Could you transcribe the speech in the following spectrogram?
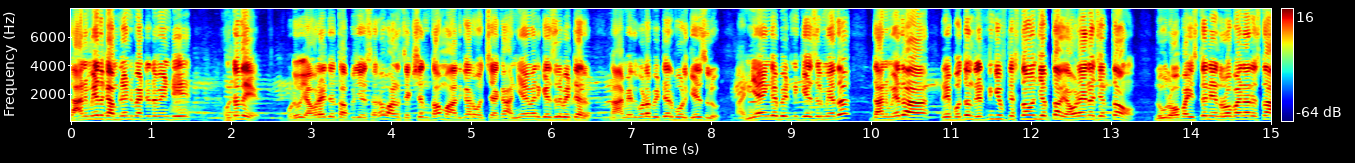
దాని మీద కంప్లైంట్ పెట్టడం ఏంటి? ఉంటుంది. ఇప్పుడు ఎవరైతే తప్పు చేశారో వాళ్ళని శిక్షిస్తాం మా అధికారం వచ్చాక అన్యాయమైన కేసులు పెట్టారు. నా మీద కూడా పెట్టారు బోళ్ళు కేసులు. అన్యాయంగా పెట్టిన కేసుల మీద దాని మీద రేపు పొద్దున్న రిటర్న్ గిఫ్ట్ ఇస్తామని చెప్తాం. ఎవడైనా చెప్తాం. నువ్వు రూపాయి ఇస్తే నేను రూపాయిన్నర ఇస్తా.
